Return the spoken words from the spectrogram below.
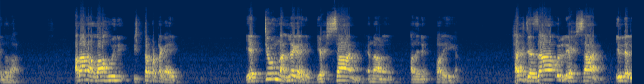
എന്നതാണ്. അതാണ് അള്ളാഹുവിന് ഇഷ്ടപ്പെട്ട കാര്യം. ഏറ്റവും നല്ല കാര്യം യഹ്സാൻ എന്നാണ് അതിന് പറയുക. ഹൽ ജസാ ഉൽ ഇഹ്സാൻ ഇല്ലൽ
